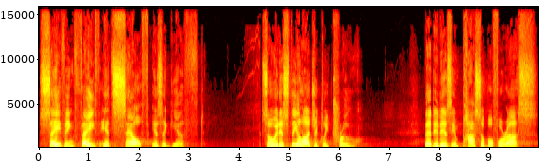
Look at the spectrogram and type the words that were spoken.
Saving faith itself is a gift. So it is theologically true that it is impossible for us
